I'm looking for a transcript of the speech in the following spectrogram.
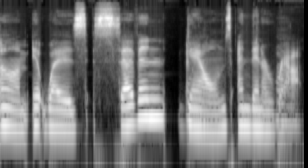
um, it was seven gowns and then a wrap.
